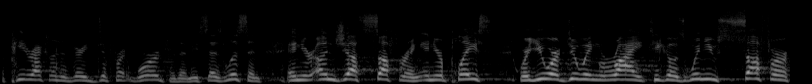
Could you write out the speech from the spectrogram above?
But Peter actually has a very different word for them. He says, Listen, in your unjust suffering, in your place where you are doing right, he goes, When you suffer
